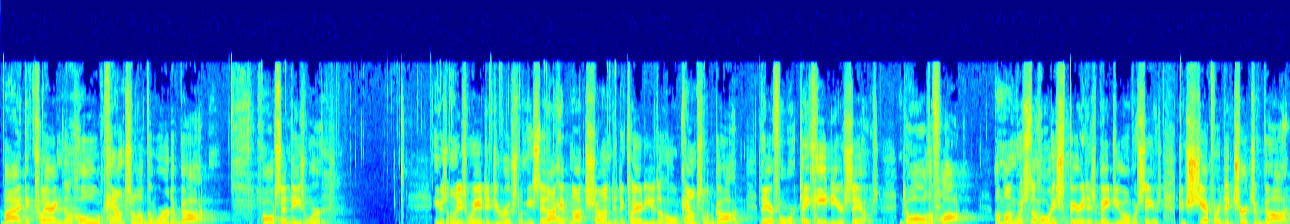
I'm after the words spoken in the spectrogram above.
by declaring the whole counsel of the Word of God. Paul said these words. He was on his way to Jerusalem. He said, I have not shunned to declare to you the whole counsel of God. Therefore, take heed to yourselves and to all the flock among which the Holy Spirit has made you overseers, to shepherd the church of God,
